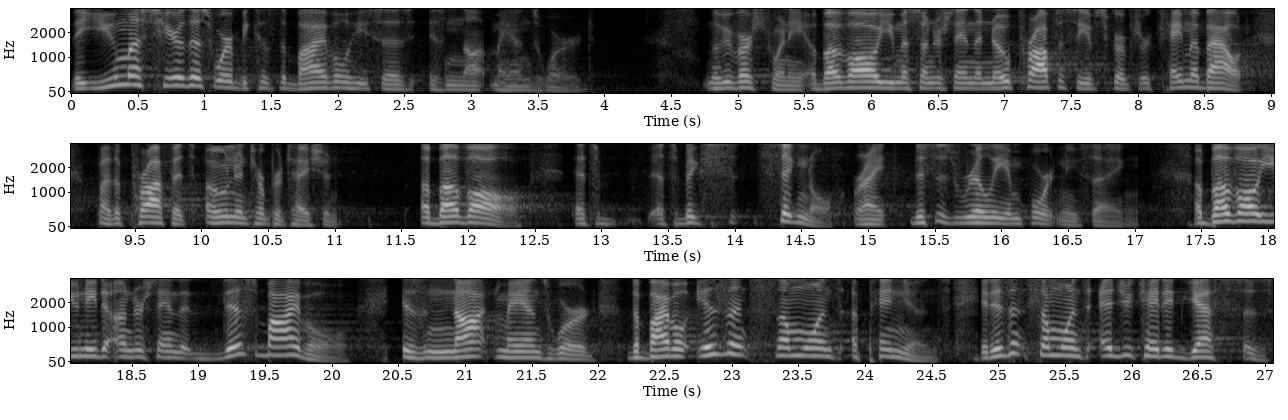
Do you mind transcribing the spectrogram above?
that you must hear this word because the Bible, he says, is not man's word. Look at verse 20. Above all, you must understand that no prophecy of Scripture came about by the prophet's own interpretation. Above all, it's, it's a big s- signal, right? This is really important, he's saying. Above all, you need to understand that this Bible is not man's word. The Bible isn't someone's opinions. It isn't someone's educated guesses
